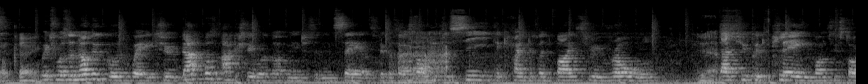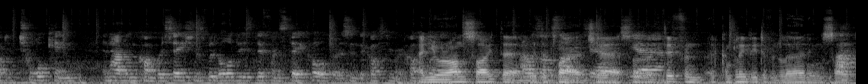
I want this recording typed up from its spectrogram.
okay. which was another good way to, that was actually what got me interested in sales because I ah. started to see the kind of advisory role Yes. that you could play once you started talking and having conversations with all these different stakeholders in the customer company. And you were on site there I with the site, clients, yeah, yeah. So yeah. a different, a completely different learning cycle.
